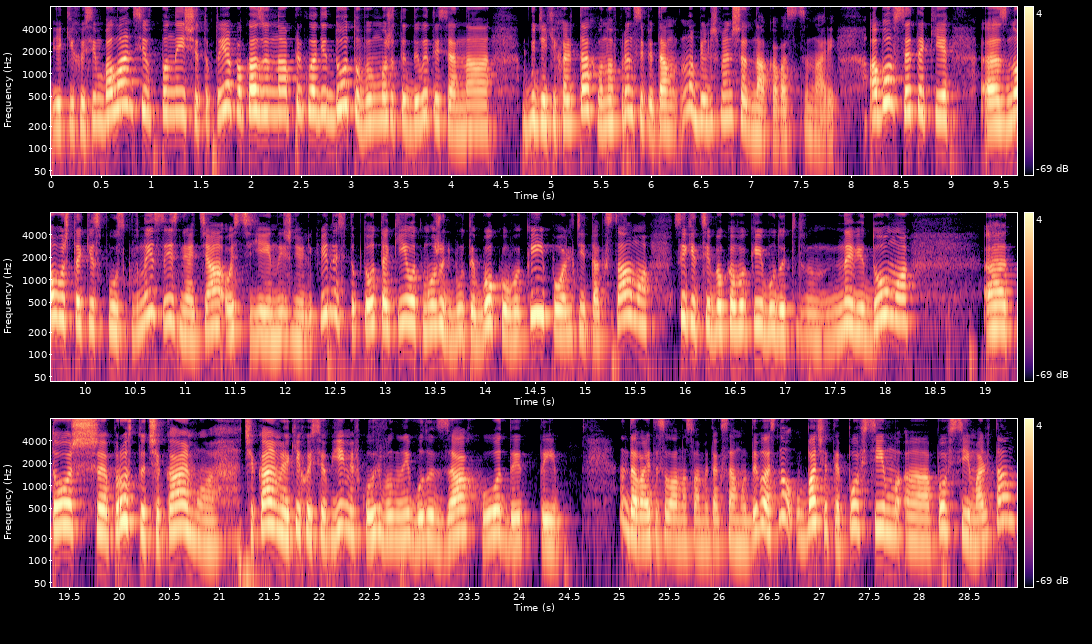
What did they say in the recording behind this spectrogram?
якихось імбалансів понижче. Тобто я показую на прикладі доту, ви можете дивитися на будь-яких альтах, воно, в принципі, там ну, більш-менш однакова сценарій. Або все-таки е, знову ж таки спуск вниз і зняття ось цієї нижньої ліквідності. Тобто, такі от можуть бути боковики, по альті так само. Скільки ці боковики будуть невідомо. Е, Тож е, просто чекаємо, чекаємо якихось об'ємів, коли вони будуть заходити. Ну, давайте Солана з вами так само дивилась. Ну, бачите, по всім, е, по всім альтам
